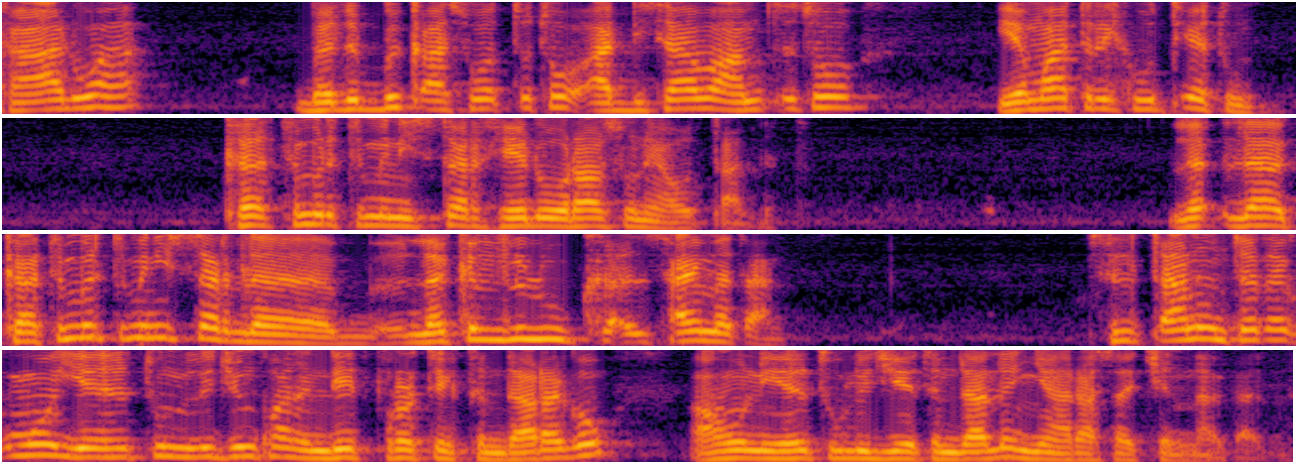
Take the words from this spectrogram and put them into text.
ከአድዋ በድብቅ አስወጥቶ አዲስ አበባ አምጥቶ የማትሪክ ውጤቱን ከትምህርት ሚኒስቴር ሄዶ ራሱን ያወጣለት ከትምህርት ሚኒስቴር ለክልሉ ሳይመጣን ስልጣኑን ተጠቅሞ የእህቱን ልጅ እንኳን እንዴት protect እንዳደረገው አሁን የእህቱ ልጅ የት እንዳለ እኛ ራሳችን እናውቃለን።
